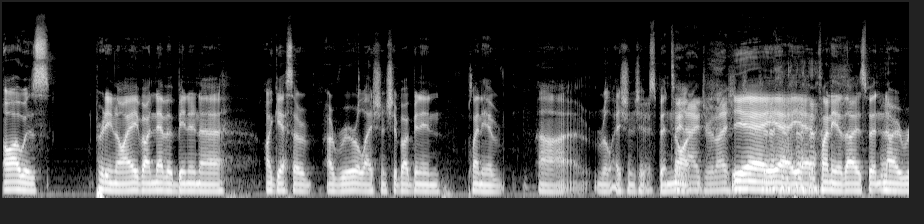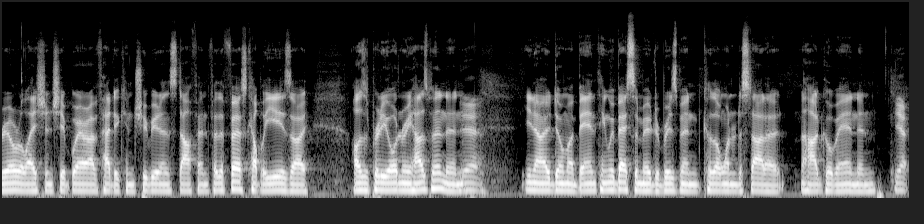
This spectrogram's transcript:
I was pretty naive. I'd never been in a I guess a, a real relationship I've been in plenty of uh, relationships but not Teenage relationship. yeah, yeah, yeah. Plenty of those, but no real relationship where I've had to contribute and stuff. And for the first couple of years, I, I was a pretty ordinary husband, and yeah. you know, doing my band thing. We basically moved to Brisbane because I wanted to start a, a hardcore band, and Yep.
